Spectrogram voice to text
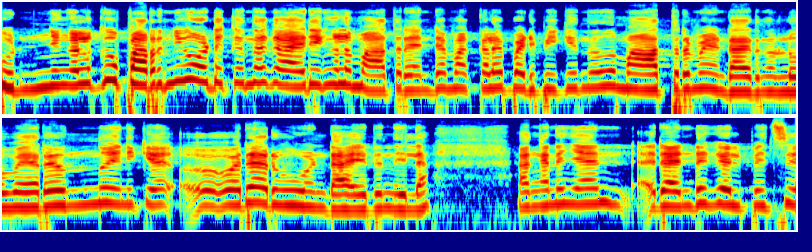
കുഞ്ഞുങ്ങൾക്ക് പറഞ്ഞു കൊടുക്കുന്ന കാര്യങ്ങൾ മാത്രം എന്റെ മക്കളെ പഠിപ്പിക്കുന്നത് മാത്രമേ ഉണ്ടായിരുന്നുള്ളൂ. വേറെ ഒന്നും എനിക്ക് ഒരറിവും ഉണ്ടായിരുന്നില്ല. അങ്ങനെ ഞാൻ രണ്ട് കൽപ്പിച്ച്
